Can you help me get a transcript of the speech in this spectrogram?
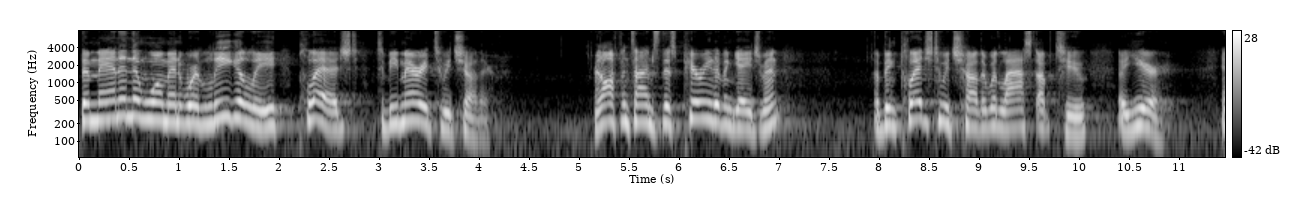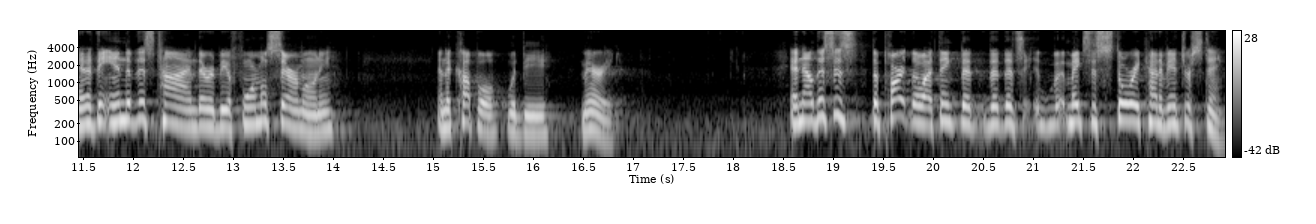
the man and the woman were legally pledged to be married to each other. And oftentimes, this period of engagement, of being pledged to each other, would last up to a year. And at the end of this time, there would be a formal ceremony, and the couple would be married. And now, this is the part, though, I think that, that makes this story kind of interesting.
